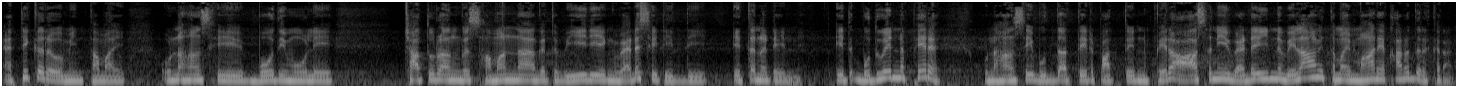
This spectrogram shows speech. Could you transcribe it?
ඇතිකරවමින් තමයි උන්වහන්සේ බෝධිමූලේ චතුරංග සමන්නාගත වීරියෙන් වැඩ සිටිද්දී එතනට එන්නේ. එ බුදුවෙන්න පෙර උන්වහන්සේ බුද්ධත්වයට පත්වෙන්න පෙර ආසනයේ වැඩඉන්න වෙලාවෙ තමයි මාරය කරදර කරන්න.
